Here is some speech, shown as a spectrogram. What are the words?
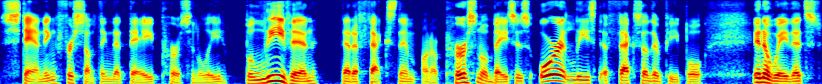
standing for something that they personally believe in that affects them on a personal basis or at least affects other people in a way that's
